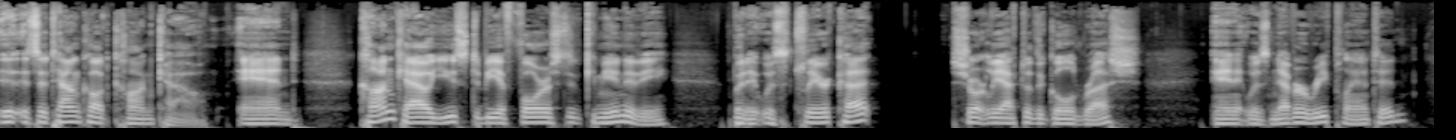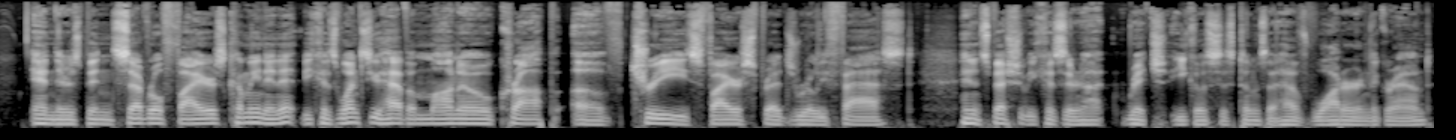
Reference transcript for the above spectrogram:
it's a town called Concow, and Concow used to be a forested community, but it was clear cut shortly after the gold rush, and it was never replanted. And there's been several fires coming in it because once you have a monocrop of trees, fire spreads really fast, and especially because they're not rich ecosystems that have water in the ground.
